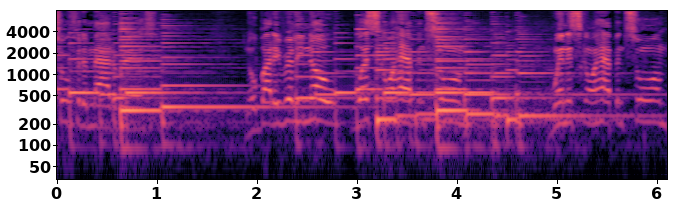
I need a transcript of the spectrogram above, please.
Truth of the matter is, nobody really know what's going to happen to him, when it's going to happen to him,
